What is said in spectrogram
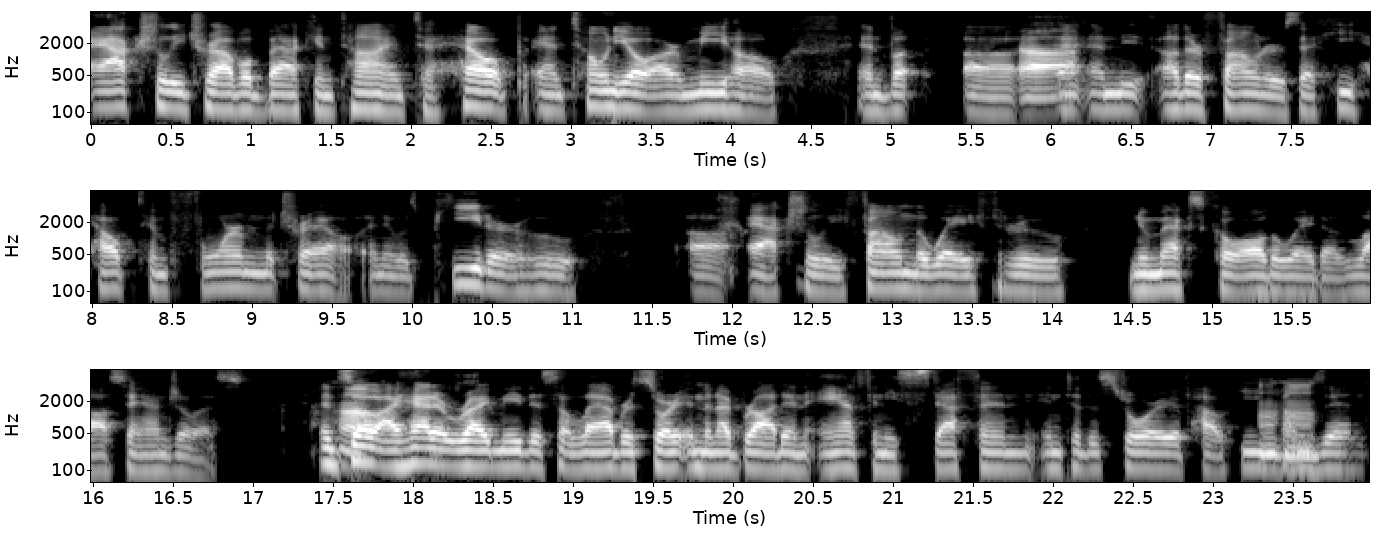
actually traveled back in time to help Antonio Armijo and uh, uh, and the other founders that he helped him form the trail, and it was Peter who uh, actually found the way through New Mexico all the way to Los Angeles. And huh. so I had it write me this elaborate story, and then I brought in Anthony Stephan into the story of how he mm-hmm. comes in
